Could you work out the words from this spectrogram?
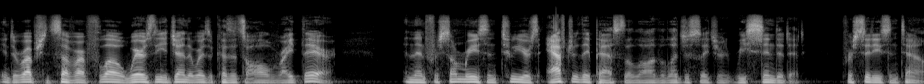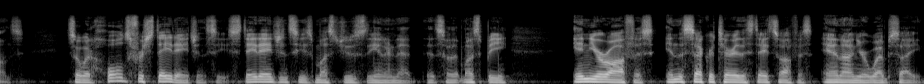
interruptions of our flow. Where's the agenda? Where's it? Because it's all right there. And then for some reason, two years after they passed the law, the legislature rescinded it for cities and towns. So it holds for state agencies. State agencies must use the internet. So it must be in your office, in the Secretary of the State's office, and on your website.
